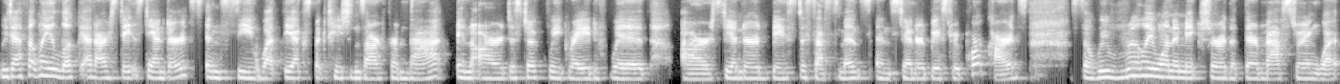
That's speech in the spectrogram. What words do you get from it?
We definitely look at our state standards and see what the expectations are from that. In our district, we grade with our standard based assessments and standard based report cards. So we really want to make sure that they're mastering what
